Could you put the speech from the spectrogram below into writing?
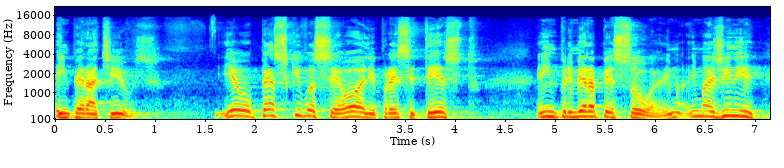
imperativos. E eu peço que você olhe para esse texto em primeira pessoa. Imagine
